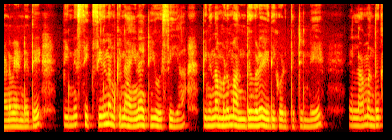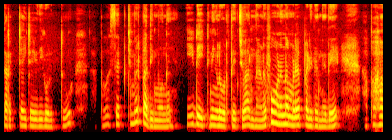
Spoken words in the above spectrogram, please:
ആണ് വേണ്ടത്. പിന്നെ സിക്സിന് നമുക്ക് നയനായിട്ട് യൂസ് ചെയ്യാം. പിന്നെ നമ്മൾ മന്തുകൾ എഴുതി കൊടുത്തിട്ടുണ്ട്. എല്ലാ മന്തും കറക്റ്റായിട്ട് എഴുതി കൊടുത്തു. അപ്പോൾ സെപ്റ്റംബർ പതിമൂന്ന് ഈ ഡേറ്റ് നിങ്ങൾ ഓർത്ത് വെച്ചോ. അന്നാണ് ഫോൺ നമ്മൾ പണി തന്നത്. അപ്പോൾ ആ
